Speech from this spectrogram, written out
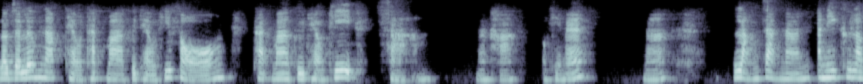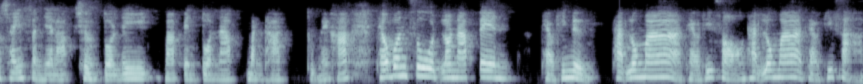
เราจะเริ่มนับแถวถัดมาคือแถวที่สองถัดมาคือแถวที่สามนะคะโอเคไหมนะหลังจากนั้นอันนี้คือเราใช้สัญลักษณ์เชิงตัวเลขมาเป็นตัวนับบรรทัดถูกไหมคะ แถวบนสุดเรานับเป็นแถวที่หนึ่งถัดลงมา แถวที่สองถัดลงมา แถวที่สาม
